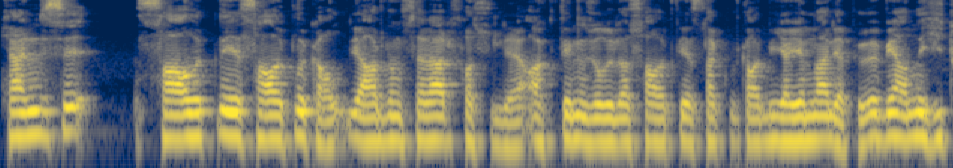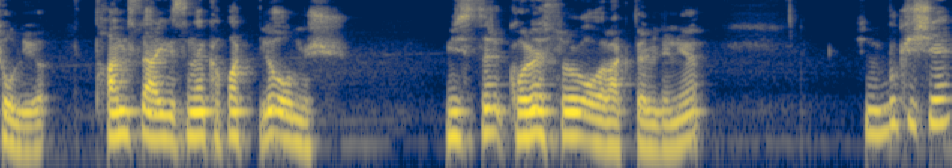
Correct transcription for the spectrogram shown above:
Kendisi sağlıklıya sağlıklı kal, yardımsever fasulye, Akdeniz yoluyla sağlıklıya sağlıklı kal bir yayınlar yapıyor ve bir anda hit oluyor. Times dergisine kapak bile olmuş. Mr. Kolesterol olarak da biliniyor. Şimdi bu kişi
